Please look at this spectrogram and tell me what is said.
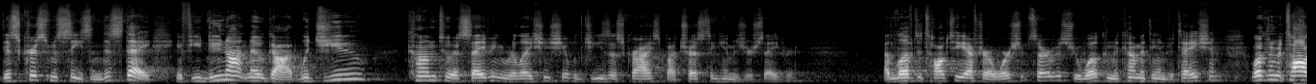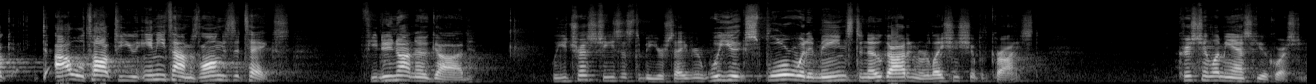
this Christmas season, this day, if you do not know God, would you come to a saving relationship with Jesus Christ by trusting Him as your Savior? I'd love to talk to you after our worship service. You're welcome to come at the invitation. Welcome to talk. I will talk to you anytime, as long as it takes. If you do not know God, Will you trust Jesus to be your Savior? Will you explore what it means to know God in relationship with Christ? Christian, let me ask you a question.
